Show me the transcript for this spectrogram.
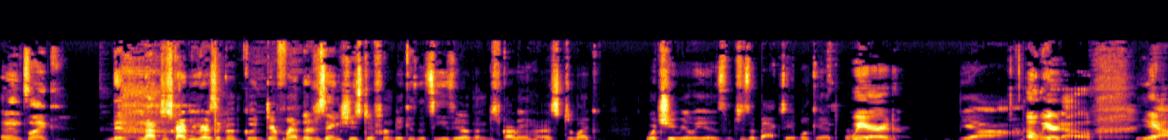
And it's like they're not describing her as like a good different. They're just saying she's different because it's easier than describing her as to like what she really is, which is a back table kid. Weird. Yeah. A weirdo. Yeah.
